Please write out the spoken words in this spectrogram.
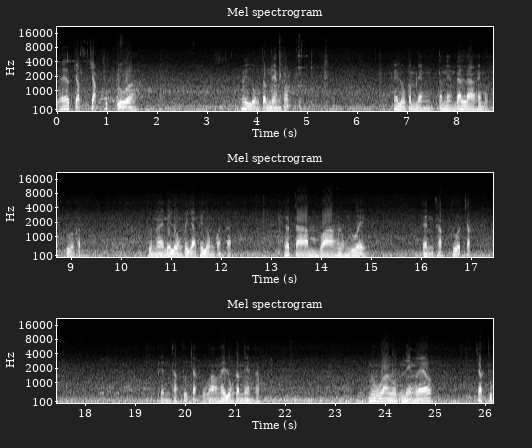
แล้วจัดจักทุกตัว ให้ลงตำแหน่งครับ ให้ลงตำแหน่งตำแหน่งด้านล่างให้หมดทุกตัวครับ ตัวไหนไม่ลงขยับให้ลงก่อนครับ แล้วตามวางลงด้วย แผ่นทับตัวจักร แผ่นทับตัวจักรวางให้ลงตำแหน่งครับ เมื่อวางลงตำแหน่งแล้วจักรทุก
